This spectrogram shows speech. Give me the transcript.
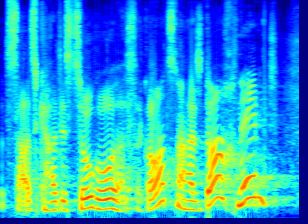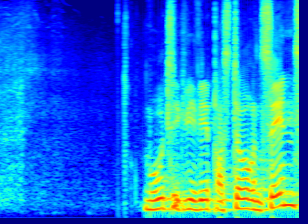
Das Salzgehalt ist so groß, also geht's noch, also doch, nehmt. Mutig wie wir Pastoren sind,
